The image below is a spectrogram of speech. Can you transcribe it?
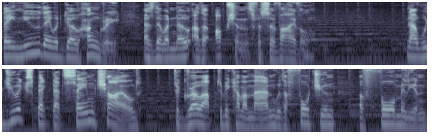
they knew they would go hungry as there were no other options for survival. Now, would you expect that same child to grow up to become a man with a fortune of $4 million?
